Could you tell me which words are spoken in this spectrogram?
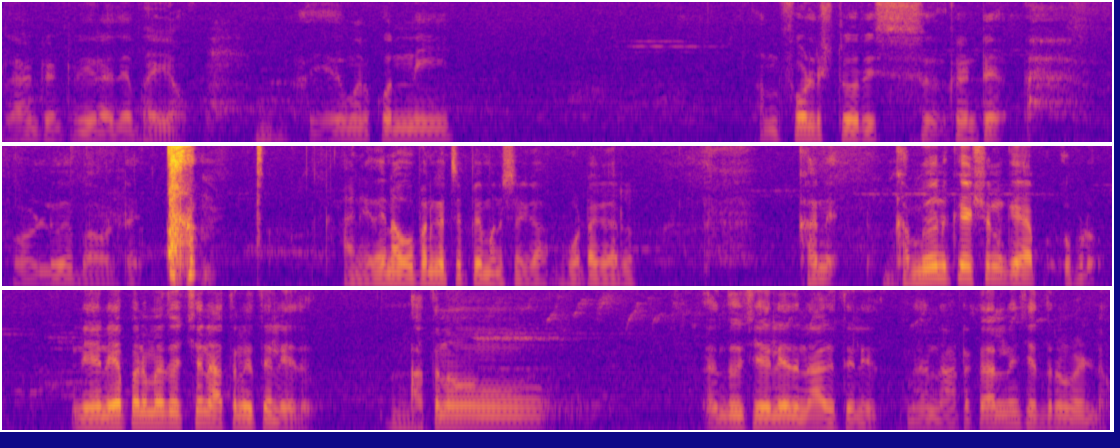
ఇలాంటి ఇంటర్వ్యూలు అదే భయం. ఏదో మరి కొన్ని అన్ఫోల్డ్ స్టోరీస్ కంటే ఫోల్డ్వే బాగుంటాయి. ఆయన ఏదైనా ఓపెన్గా చెప్పే మనిషిగా కోట గారు కానీ కమ్యూనికేషన్ గ్యాప్ ఇప్పుడు నేను ఏ పని మీద వచ్చానో అతనికి తెలియదు. అతను ఎందుకు చేయలేదు నాకు తెలియదు. మేము నాటకాల నుంచి ఇద్దరం వెళ్ళాం.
